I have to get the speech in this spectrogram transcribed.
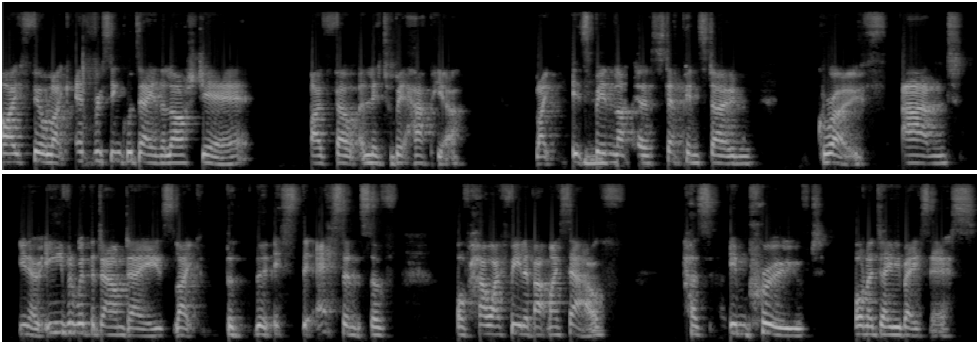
I feel like every single day in the last year, I've felt a little bit happier. Like it's mm. been like a stepping stone growth. And, you know, even with the down days, like the, the it's the essence of of how I feel about myself has improved on a daily basis.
